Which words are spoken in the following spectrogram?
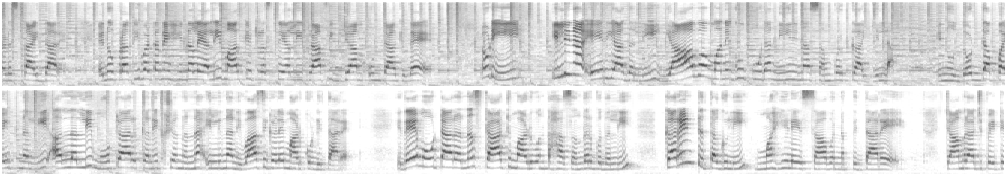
ನಡೆಸ್ತಾ ಇದ್ದಾರೆ. ಇನ್ನು ಪ್ರತಿಭಟನೆ ಹಿನ್ನೆಲೆಯಲ್ಲಿ ಮಾರ್ಕೆಟ್ ರಸ್ತೆಯಲ್ಲಿ ಟ್ರಾಫಿಕ್ ಜಾಮ್ ಉಂಟಾಗಿದೆ. ನೋಡಿ ಇಲ್ಲಿನ ಏರಿಯಾದಲ್ಲಿ ಯಾವ ಮನೆಗೂ ಕೂಡ ನೀರಿನ ಸಂಪರ್ಕ ಇಲ್ಲ. ಇನ್ನು ದೊಡ್ಡ ಪೈಪ್ನಲ್ಲಿ ಅಲ್ಲಲ್ಲಿ ಮೋಟಾರ್ ಕನೆಕ್ಷನ್ ಅನ್ನ ಇಲ್ಲಿನ ನಿವಾಸಿಗಳೇ ಮಾಡಿಕೊಂಡಿದ್ದಾರೆ. ಇದೇ ಮೋಟಾರ್ ಅನ್ನು ಸ್ಟಾರ್ಟ್ ಮಾಡುವಂತಹ ಸಂದರ್ಭದಲ್ಲಿ ಕರೆಂಟ್ ತಗುಲಿ ಮಹಿಳೆ ಸಾವನ್ನಪ್ಪಿದ್ದಾರೆ. ಚಾಮರಾಜಪೇಟೆ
